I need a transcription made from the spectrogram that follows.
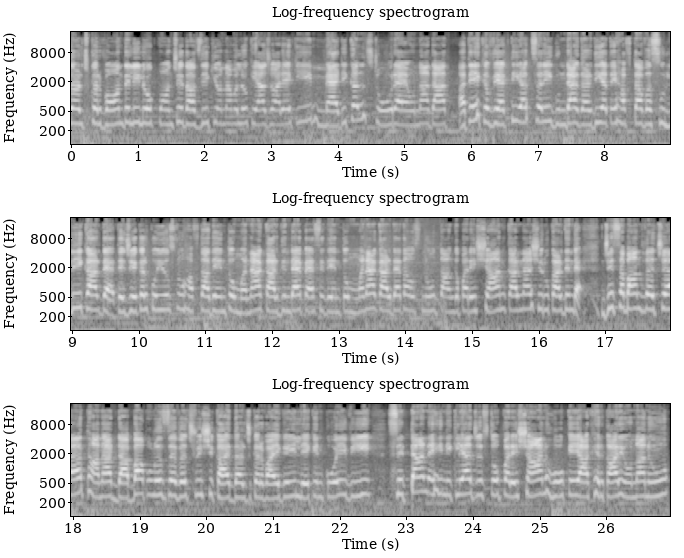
ਦਰਜ ਕਰਵਾਉਣ ਦੇ ਲਈ ਲੋਕ ਪਹੁੰਚੇ। ਦੱਸਦੇ ਕਿ ਉਹਨਾਂ ਵੱਲੋਂ ਕਿਹਾ ਜਾ ਰਿਹਾ ਹੈ ਕਿ ਮੈਡੀਕਲ ਸਟੋਰ ਹੈ ਉਹਨਾਂ ਦਾ ਅਤੇ ਇੱਕ ਵਿਅਕਤੀ ਅਕਸਰ ਹੀ ਗੁੰਡਾਗਰਦੀ ਅਤੇ ਹਫਤਾ ਵਸੂਲੀ ਕਰਦਾ ਹੈ ਤੇ ਜੇਕਰ ਕੋਈ ਉਸ ਨੂੰ ਹਫਤਾ ਦੇਣ ਤੋਂ ਮਨਾ ਕਰ ਦਿੰਦਾ ਹੈ, ਪੈਸੇ ਦੇਣ ਤੋਂ ਮਨਾ ਕਰਦਾ ਹੈ, ਤਾਂ ਉਸ ਨੂੰ ਤੰਗ ਪਰੇਸ਼ਾਨ ਕਰਨਾ ਸ਼ੁਰੂ ਕਰ ਦਿੰਦਾ ਹੈ। ਜਿਸ ਸਬੰਧ ਵਿੱਚ ਥਾਣਾ ਡਾਬਾ ਪੁਲਿਸ ਦੇ ਵਿੱਚ ਵੀ ਸ਼ਿਕਾਇਤ ਦਰਜ ਕਰਵਾਈ ਗਈ, ਲੇਕਿਨ ਕੋਈ ਵੀ ਸਿੱਟਾ ਨਹੀਂ ਨਿਕਲਿਆ, ਜਿਸ ਤੋਂ ਪਰੇਸ਼ਾਨ ਹੋ ਕੇ ਆਖਿਰਕਾਰ ਉਹਨਾਂ ਨੂੰ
